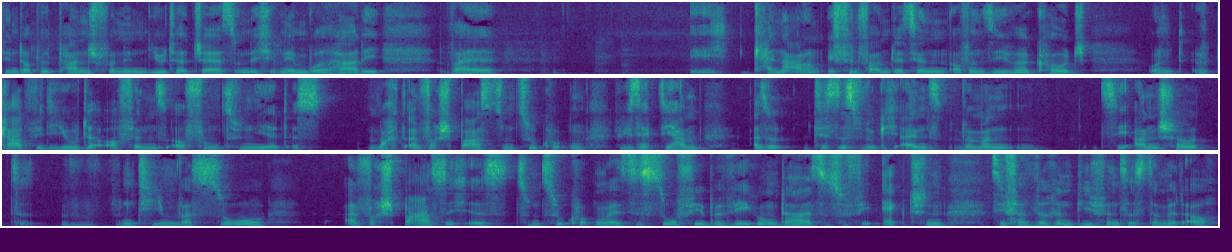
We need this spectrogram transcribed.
den Doppelpunch von den Utah Jazz und ich nehme Will Hardy, weil ich, keine Ahnung, ich finde vor allem, der ist ja ein offensiver Coach und gerade wie die Utah Offense auch funktioniert, es macht einfach Spaß zum Zugucken. Wie gesagt, die haben, also das ist wirklich eins, wenn man sie anschaut, ein Team, was so einfach spaßig ist zum Zugucken, weil es ist so viel Bewegung da, es ist so viel Action. Sie verwirren Defenses damit auch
